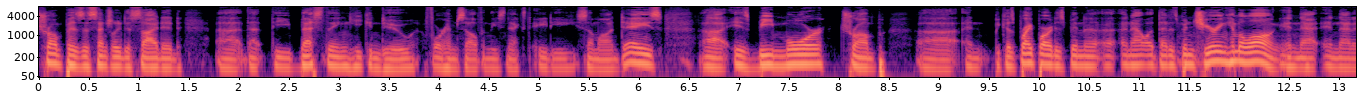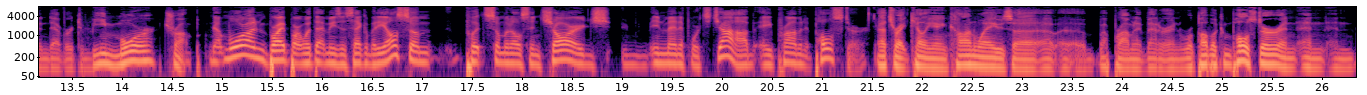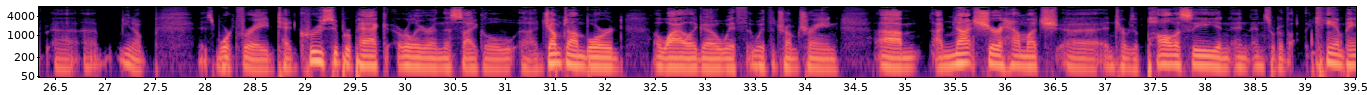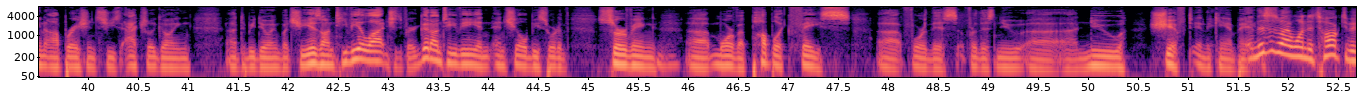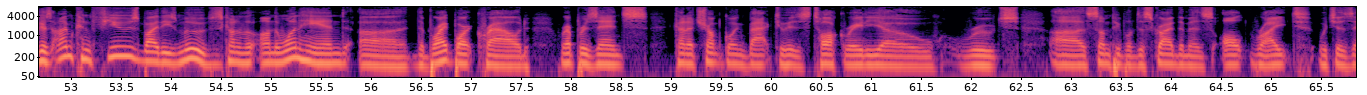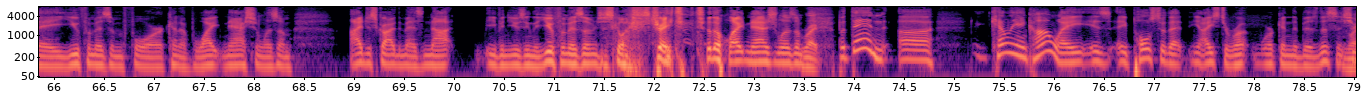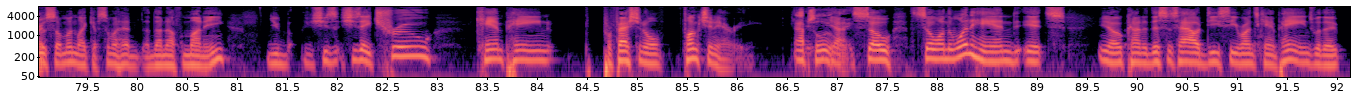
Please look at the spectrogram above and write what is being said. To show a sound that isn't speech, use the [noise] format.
Trump has essentially decided uh, that the best thing he can do for himself in these next 80 some odd days uh, is be more Trump. Uh, and because Breitbart has been a, an outlet that has been cheering him along in that in that endeavor to be more Trump. Now, more on Breitbart, what that means in a second. But he also put someone else in charge in Manafort's job, a prominent pollster. That's right, Kellyanne Conway, who's a, a, a prominent veteran Republican pollster, and and and uh, uh, you know has worked for a Ted Cruz super PAC earlier in this cycle. Uh, jumped on board a while ago with with the Trump train. Um, I'm not sure how much uh, in terms of policy and, and, and, sort of campaign operations she's actually going uh, to be doing, but she is on TV a lot. And she's very good on TV, and, and she'll be sort of serving mm-hmm. uh, more of a public face uh, for this for this new uh, uh, new shift in the campaign. And this is what I wanted to talk to you because I'm confused by these moves. It's kind of the, on the one hand, the Breitbart crowd represents kind of Trump going back to his talk radio roots. Uh, some people have described them as alt right, which is a euphemism for kind of white nationalism. I describe them as not even using the euphemism, [laughs] just going [laughs] straight to the white nationalism. Right. But then uh, Kellyanne Conway is a pollster that you know, I used to run, work in the business, and she right. was someone like if someone had enough money, you she's she's a true campaign professional functionary. Absolutely. Yeah. So so on the one hand, it's you know, kind of this is how DC runs campaigns with a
